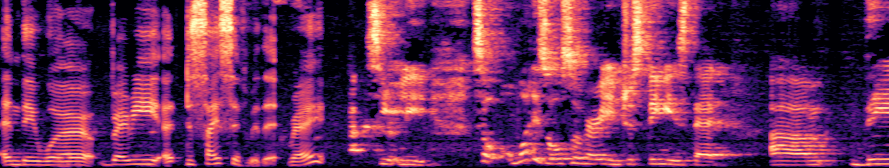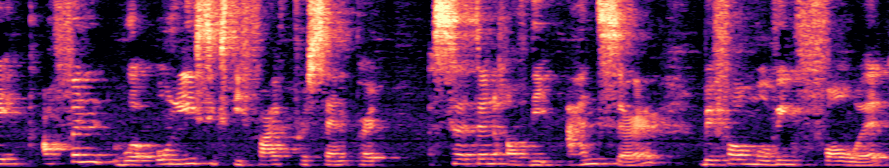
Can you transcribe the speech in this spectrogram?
and they were very uh, decisive with it right? Absolutely. So what is also very interesting is that um, they often were only 65% per certain of the answer before moving forward.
